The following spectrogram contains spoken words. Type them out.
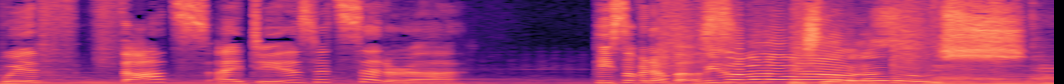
with thoughts, ideas, etc. Peace, love, and oboes. Peace, love, and Peace, love, and oboes. oboes.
